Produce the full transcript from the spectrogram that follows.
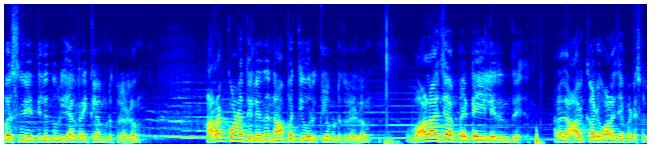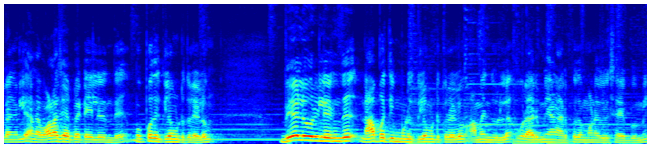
பஸ் நிலையத்திலேருந்து ஒரு ஏழரை கிலோமீட்டர் தொலைவிலும் அரக்கோணத்திலிருந்து நாற்பத்தி ஒரு கிலோமீட்டர் தொலைவிலும் வாலாஜாப்பேட்டையிலிருந்து அதாவது ஆற்காடு வாலாஜாப்பேட்டை சொல்கிறாங்க இல்லையா? அந்த வாலாஜாப்பேட்டையிலிருந்து முப்பது கிலோமீட்டர் தொலைவிலும் வேலூரிலிருந்து நாற்பத்தி மூணு கிலோமீட்டர் தொலைவிலும் அமைந்துள்ள ஒரு அருமையான அற்புதமான விவசாய பூமி.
